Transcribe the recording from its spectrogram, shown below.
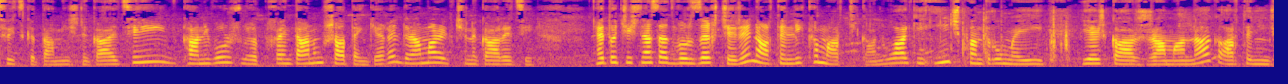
ցույց կտամ ինչ նկարեցի, քանի որ փխենտանում շատ են եղել, դրա համար էլ չնկարեցի։ Հետո ճիշտ ասած, որ զեղ չերեն, արդեն լիքը մարդիկ կան։ Ուղղակի ինչ փնտրում էի երկար ժամանակ, արդեն ինչ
